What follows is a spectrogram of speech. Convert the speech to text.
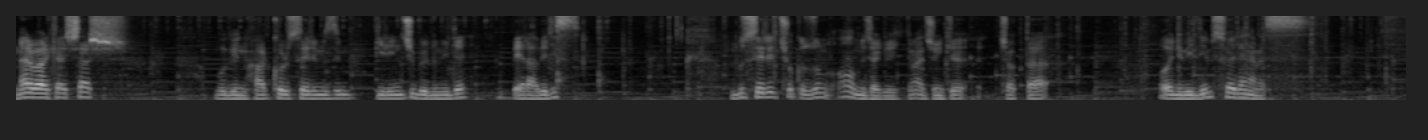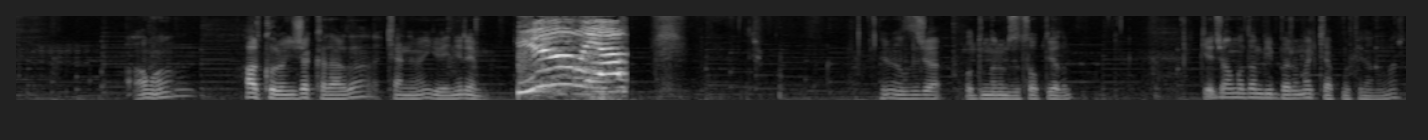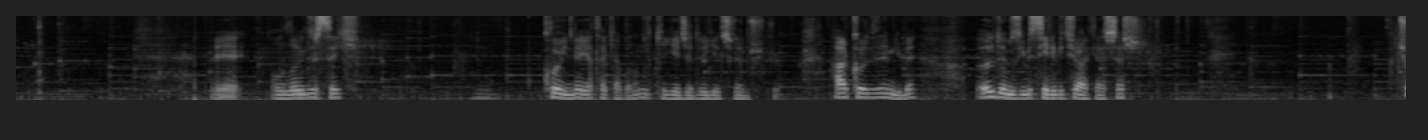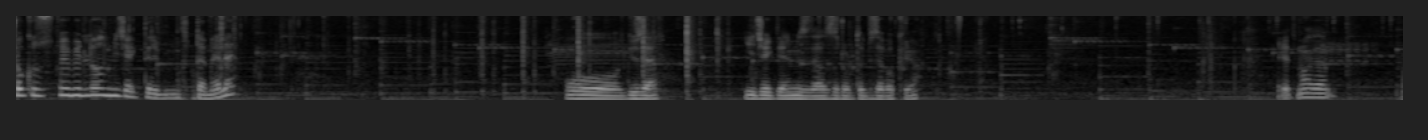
Merhaba arkadaşlar. Bugün Hardcore serimizin birinci bölümüyle beraberiz. Bu seri çok uzun olmayacak büyük ihtimal çünkü çok da oyunu bildiğim söylenemez. Ama hardcore oynayacak kadar da kendime güvenirim. Hemen hızlıca odunlarımızı toplayalım. Gece olmadan bir barınak yapma planım var. Ve olabilirsek koyunda yatak yapalım ki geceleri geçirelim çünkü. Hardcore dediğim gibi öldüğümüz gibi seri bitiyor arkadaşlar. Çok uzun ömürlü olmayacaktır muhtemelen. Oo güzel. Yiyeceklerimiz de hazır orada bize bakıyor. Evet madem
